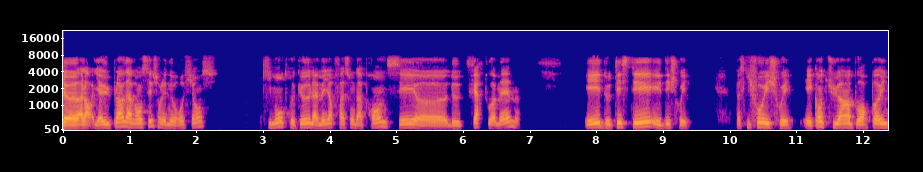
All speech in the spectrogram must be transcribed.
Alors, il y a eu plein d'avancées sur les neurosciences qui montre que la meilleure façon d'apprendre, c'est de faire toi-même et de tester et d'échouer. Parce qu'il faut échouer. Et quand tu as un PowerPoint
